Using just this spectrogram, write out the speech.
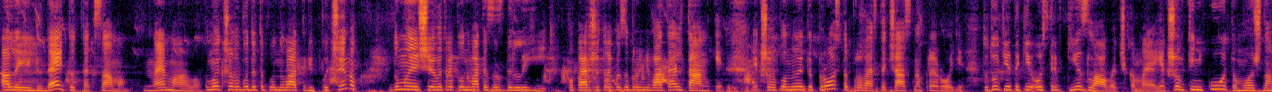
Але і людей тут так само немало. Тому, якщо ви будете планувати відпочинок, думаю, що його треба планувати заздалегідь. По-перше, треба забронювати альтанки. Якщо ви плануєте просто провести час на природі, то тут є такі острівки з лавочками. Якщо в тіньку, то можна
